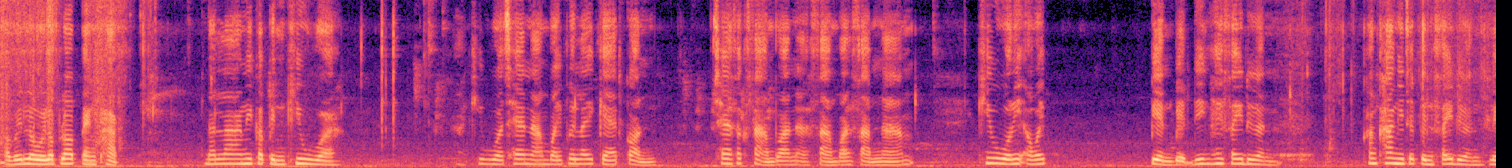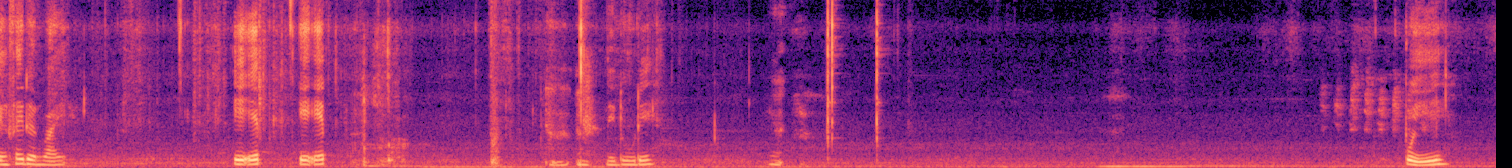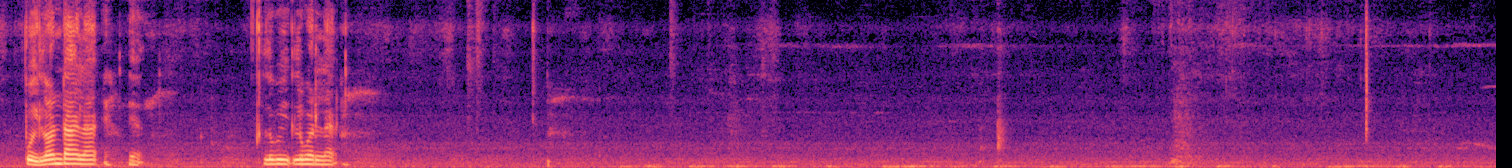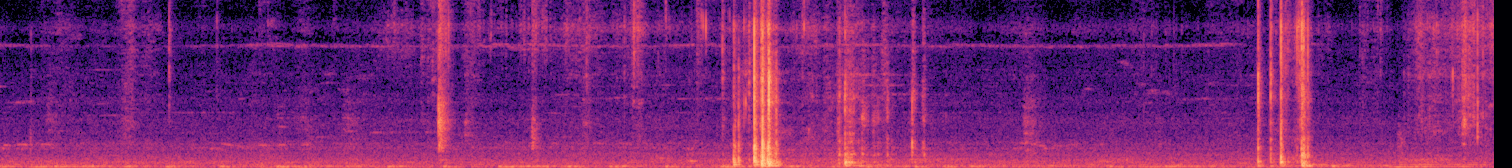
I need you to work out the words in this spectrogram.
เอาไว้โรยรอบๆแปลงผัก ด้านล่างนี่ก็เป็นขี้วัวขี้วัวแช่น้ำไว้เพื่อไล่แก๊สก่อน แช่สักสามวันอะสามวันสามน้ำขี้วัวนี่เอาไว้เปลี่ยนเบดดิ้งให้ไส้เดือน ข้างๆนี้จะเป็นไส้เดือนเลี้ยงไส้เดือนไว้ AF AF อะไหนดูดิปุ๋ย ปุ๋ยร่อนได้แล้วเนี่ย ลุยล้วนแล้ว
